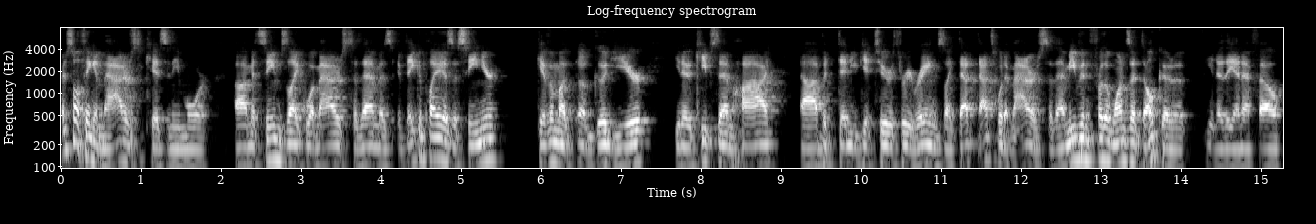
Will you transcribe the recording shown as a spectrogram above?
I just don't think it matters to kids anymore. Um, it seems like what matters to them is if they can play as a senior, give them a, a good year. You know, keeps them high. Uh, but then you get two or three rings like that. That's what it matters to them. Even for the ones that don't go to you know the NFL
